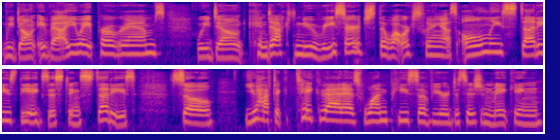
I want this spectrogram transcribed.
we don't evaluate programs. We don't conduct new research. The What Works Clearinghouse only studies the existing studies. So you have to take that as one piece of your decision making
